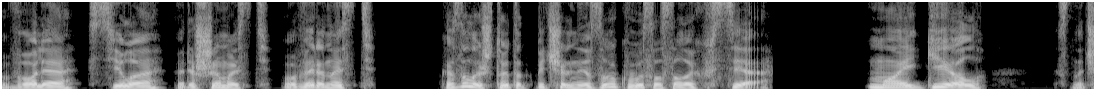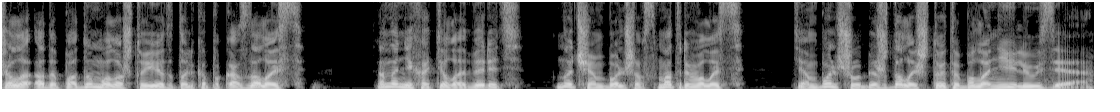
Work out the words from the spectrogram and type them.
Воля, сила, решимость, уверенность. Казалось, что этот печальный звук высосал их все. «Мой Гел!» Сначала Ада подумала, что ей это только показалось. Она не хотела верить, но чем больше всматривалась, тем больше убеждалась, что это была не иллюзия.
